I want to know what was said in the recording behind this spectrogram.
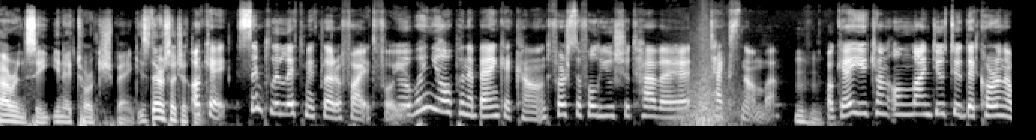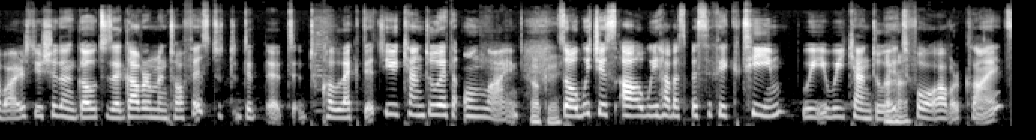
currency in a Turkish bank? Is there such a thing? Okay, simply let me clarify it for you. Uh, when you open a bank account, first of all, you should have a tax number. Mm-hmm. Okay, you can online due to the coronavirus. You shouldn't go to the government office to to, to, to collect it. You can do it online. Okay. So, which is uh, we have a specific team. We we can do Uh-huh. it for our clients.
